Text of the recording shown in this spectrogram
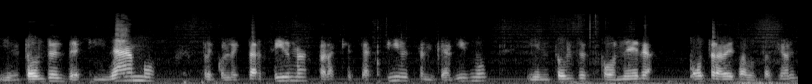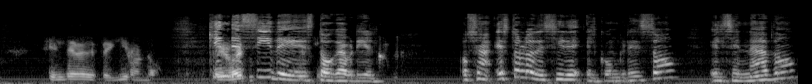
y entonces decidamos recolectar firmas para que se active este mecanismo y entonces poner otra vez a votación si él debe de seguir o no. ¿Quién Pero es- decide esto, Gabriel? O sea, ¿esto lo decide el Congreso, el Senado,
